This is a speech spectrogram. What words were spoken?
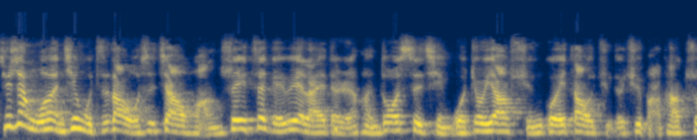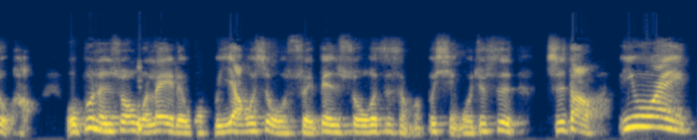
就像我很清楚知道我是教皇，所以这个月来的人很多事情我就要循规蹈矩的去把它做好。我不能说我累了我不要，或是我随便说或是什么不行。我就是知道，因为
